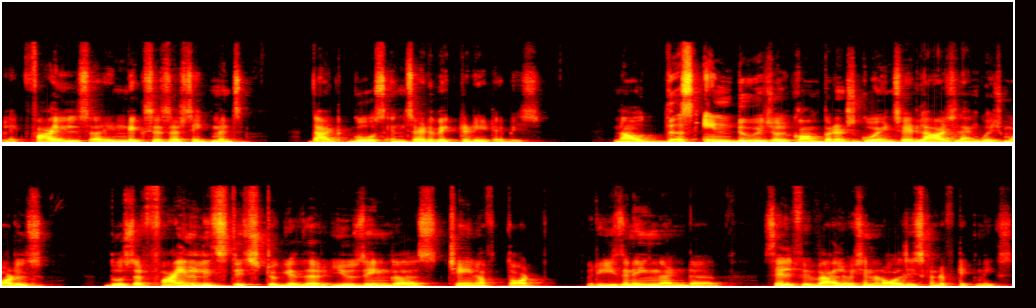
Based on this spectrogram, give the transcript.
like files or indexes or segments that goes inside a vector database. Now this individual components go inside large language models. Those are finally stitched together using a chain of thought reasoning and uh, self-evaluation and all these kind of techniques.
